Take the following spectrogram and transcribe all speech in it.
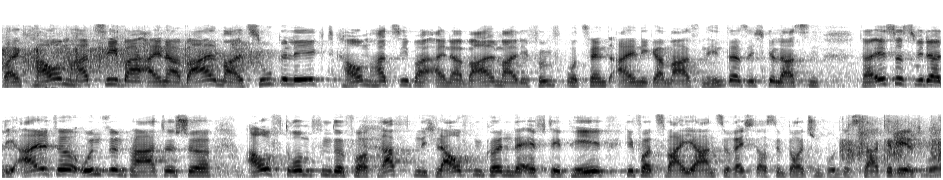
Weil kaum hat sie bei einer Wahl mal zugelegt, kaum hat sie bei einer Wahl mal die 5% einigermaßen hinter sich gelassen, da ist es wieder die alte, unsympathische, auftrumpfende, vor Kraft nicht laufen könnende FDP, die vor zwei Jahren zu Recht aus dem Deutschen Bundestag gewählt wurde.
